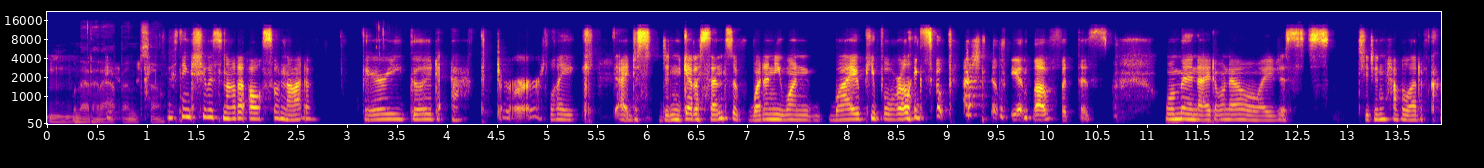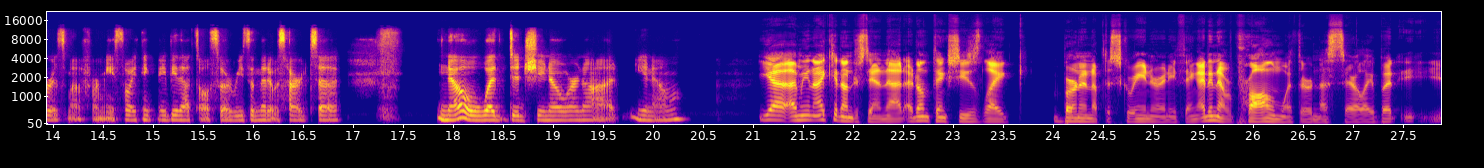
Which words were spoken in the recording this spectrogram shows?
Mhm. when that had happened. So I think she was not a, also not a very good actor. Like I just didn't get a sense of what anyone, why people were like so passionately in love with this woman. I don't know. I just she didn't have a lot of charisma for me. So I think maybe that's also a reason that it was hard to know what did she know or not. You know. Yeah, I mean, I could understand that. I don't think she's like burning up the screen or anything. I didn't have a problem with her necessarily, but y- y-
